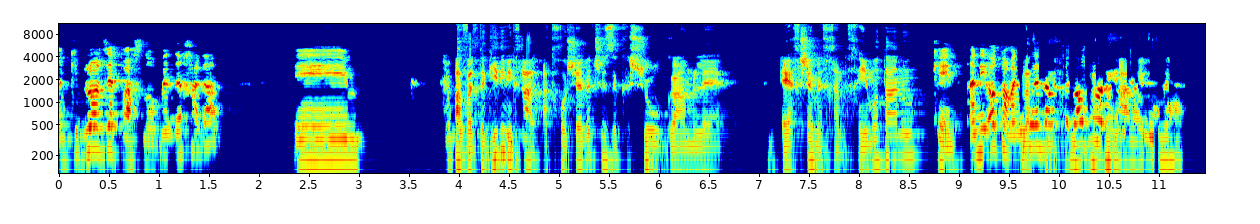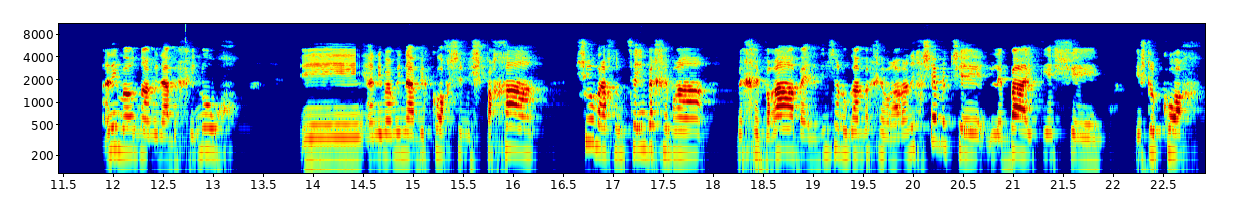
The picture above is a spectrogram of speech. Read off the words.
הם קיבלו על זה פרס נובל דרך אגב. אמ, אבל תגידי מיכל, את חושבת שזה קשור גם לאיך שמחנכים אותנו? כן, אני עוד פעם, אני מאוד מאמינה אני מאוד מאמינה בחינוך, אה, אני מאמינה בכוח של משפחה, שוב, אנחנו נמצאים בחברה, בחברה, והילדים שלנו גם בחברה, אבל אני חושבת שלבית יש, אה, יש לו כוח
